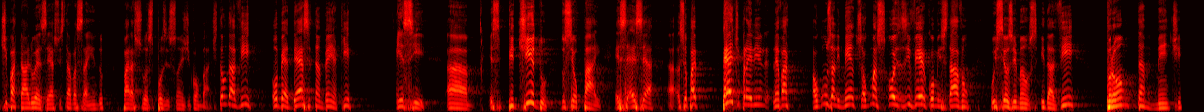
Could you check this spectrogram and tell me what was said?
de batalha, o exército estava saindo para suas posições de combate. Então, Davi obedece também aqui esse, ah, esse pedido do seu pai. Esse, esse, ah, o seu pai pede para ele levar alguns alimentos, algumas coisas e ver como estavam os seus irmãos. E Davi prontamente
